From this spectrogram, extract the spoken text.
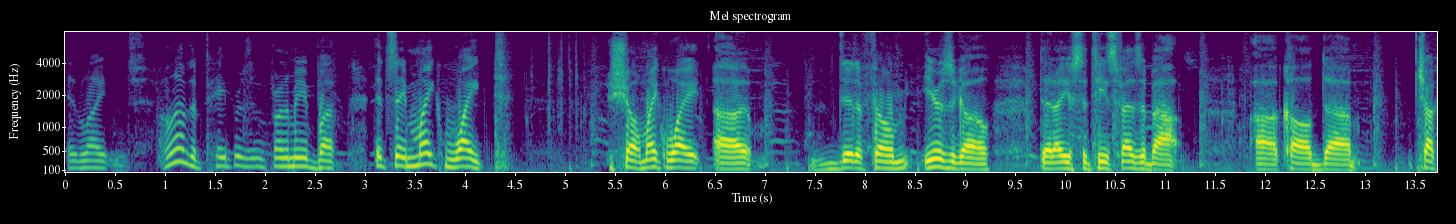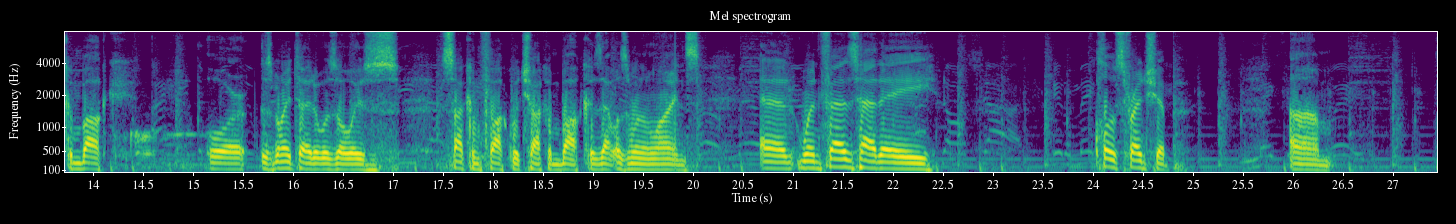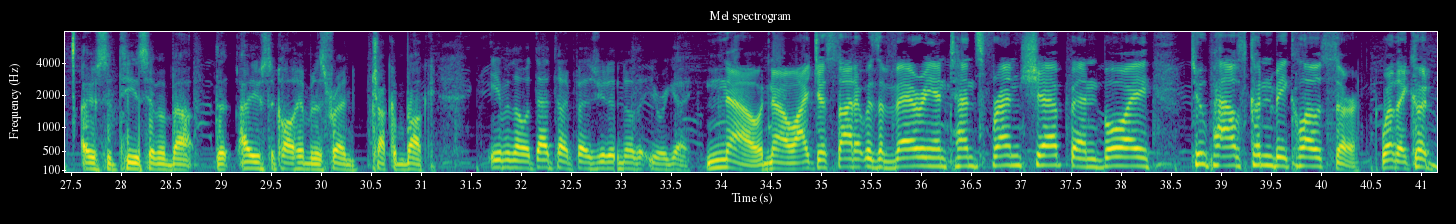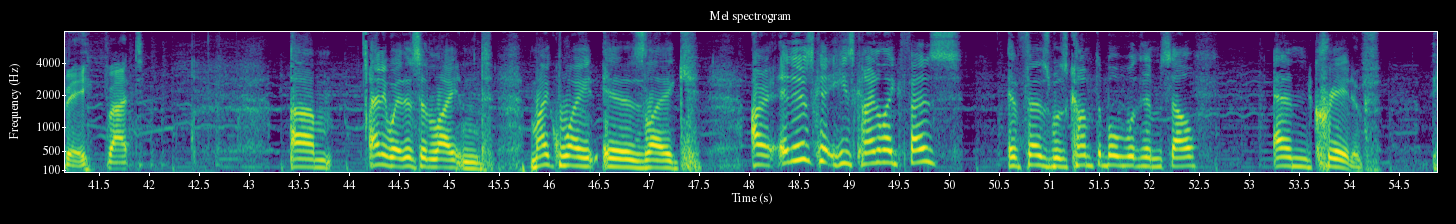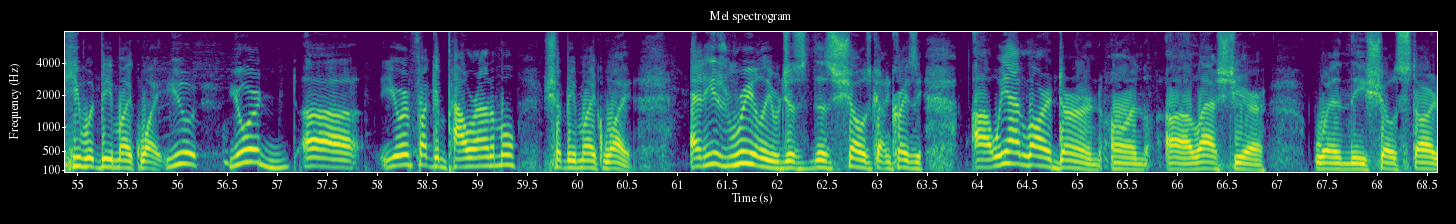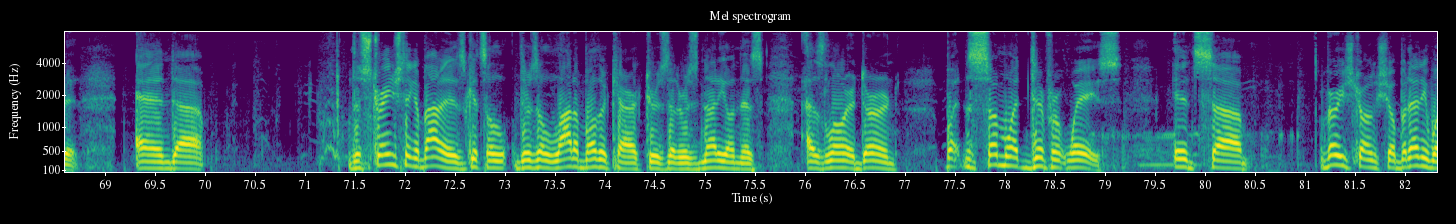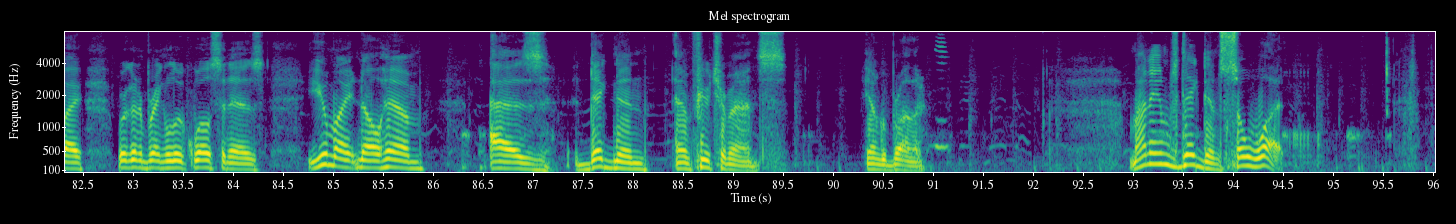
enlightened. I don't have the papers in front of me, but it's a Mike White show. Mike White uh, did a film years ago that I used to tease Fez about uh, called uh, Chuck and Buck, or as my title was always Suck and Fuck with Chuck and Buck, because that was one of the lines. And when Fez had a close friendship, um, I used to tease him about that. I used to call him and his friend Chuck and Buck, even though at that time, Fez, you didn't know that you were gay. No, no, I just thought it was a very intense friendship, and boy, two pals couldn't be closer. Well, they could be, but Um. Anyway, this enlightened. Mike White is like, all right. It is. He's kind of like Fez. If Fez was comfortable with himself and creative, he would be Mike White. You, your, uh, your fucking power animal should be Mike White. And he's really just this show's gotten crazy. Uh, we had Laura Dern on uh, last year when the show started, and. Uh, the strange thing about it is gets a there's a lot of other characters that are as nutty on this as Laura Dern, but in somewhat different ways. It's uh, very strong show. But anyway, we're going to bring Luke Wilson. Is you might know him as Dignan and Future Man's younger brother. My name's Dignan. So what?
